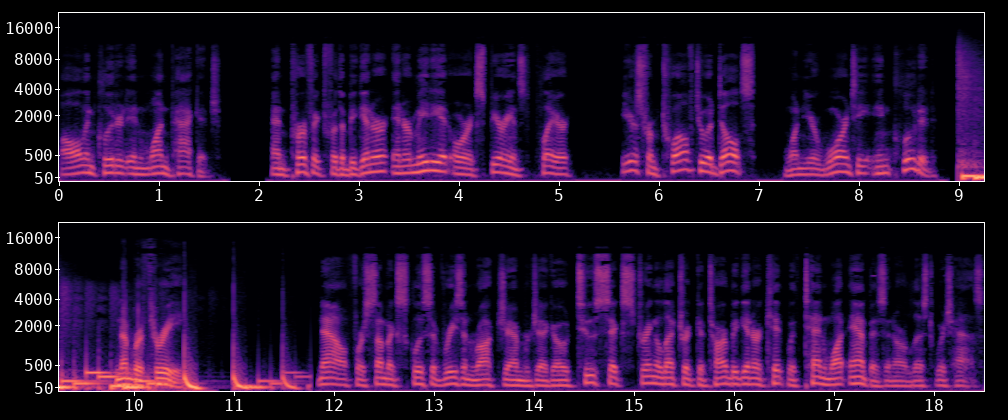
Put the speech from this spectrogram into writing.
all included in one package. And perfect for the beginner, intermediate, or experienced player. Years from 12 to adults, one year warranty included. Number 3. Now, for some exclusive reason, RockJam Jago 2 string electric guitar beginner kit with 10 watt amp is in our list, which has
